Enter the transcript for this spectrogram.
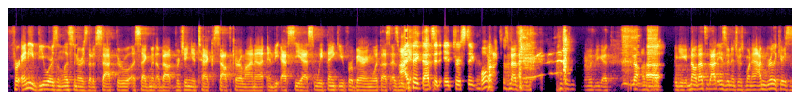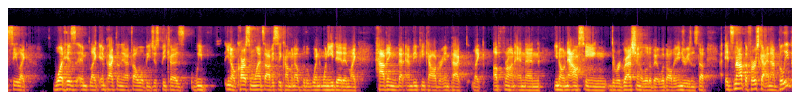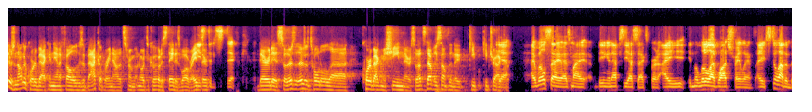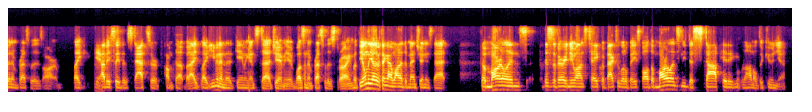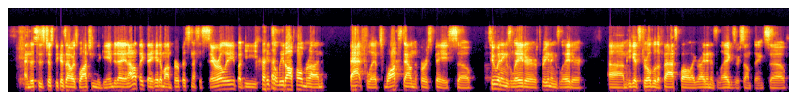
for any viewers and listeners that have sat through a segment about Virginia Tech, South Carolina, and the FCS, we thank you for bearing with us as we. I think that's an interesting point. I'm just messing with, I'm just with you guys. No, uh, no, that's that is an interesting point. I'm really curious to see like what his like impact on the NFL will be, just because we, you know, Carson Wentz obviously coming up with when when he did, and like having that MVP caliber impact like up front and then you know now seeing the regression a little bit with all the injuries and stuff. It's not the first guy and I believe there's another quarterback in the NFL who's a backup right now that's from North Dakota State as well right? Easton there, Stick. There it is. So there's a, there's a total uh, quarterback machine there. So that's definitely something to keep keep track yeah. of. I will say, as my being an FCS expert, I in the little I've watched Trey Lance, I still haven't been impressed with his arm. Like yeah. obviously the stats are pumped up, but I like even in the game against uh, Jamie, it wasn't impressed with his throwing. But the only other thing I wanted to mention is that the Marlins. This is a very nuanced take, but back to a little baseball. The Marlins need to stop hitting Ronald Acuna. And this is just because I was watching the game today, and I don't think they hit him on purpose necessarily, but he hits a leadoff home run, bat flips, walks down to first base. So two innings later, three innings later, um, he gets drilled with a fastball like right in his legs or something. So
